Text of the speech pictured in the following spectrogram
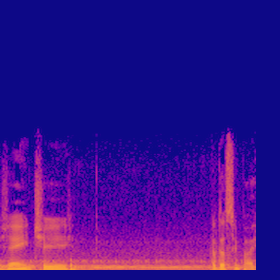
Gente. Cadê o senpai?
